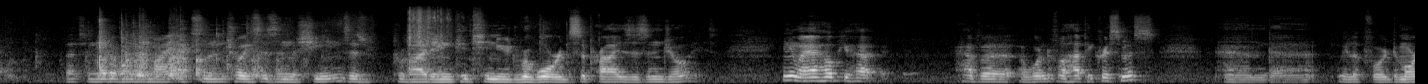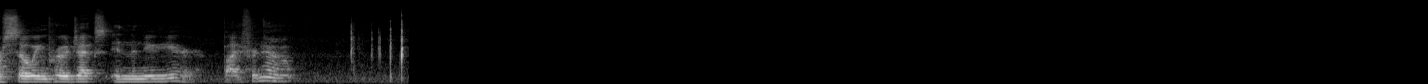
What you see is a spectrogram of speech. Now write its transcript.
That's another one of my excellent choices in machines is providing continued rewards, surprises, and joys. Anyway, I hope you have have a, a wonderful, happy Christmas, and uh, we look forward to more sewing projects in the new year. Bye for now.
